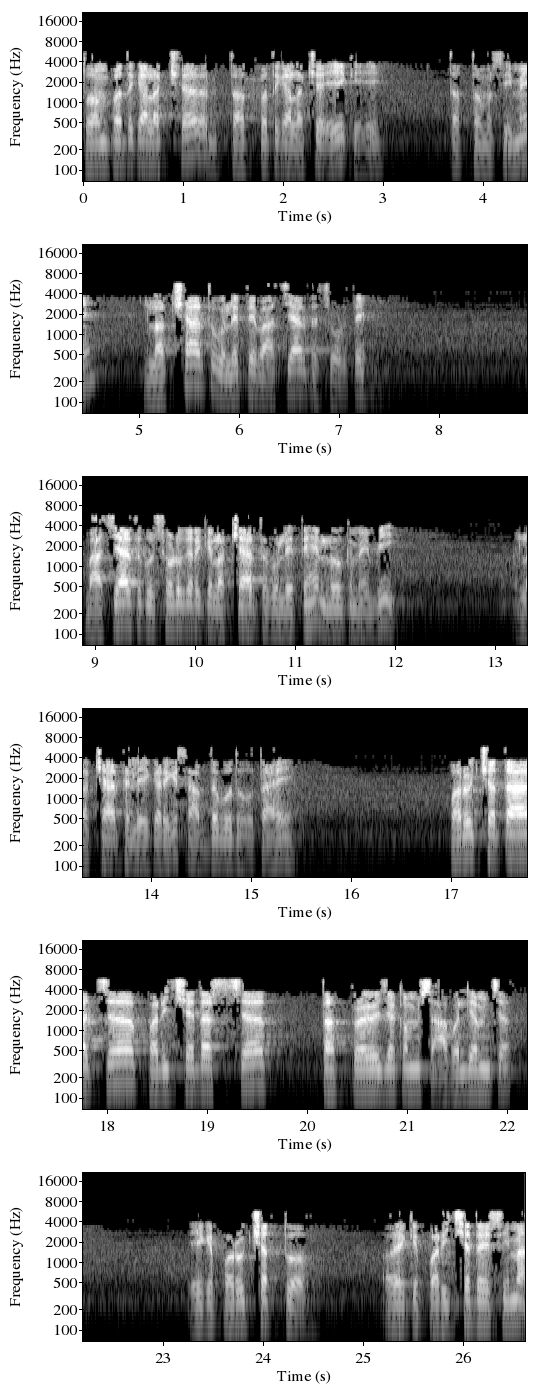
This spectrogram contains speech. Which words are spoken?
तो पद का लक्ष्य तत्पद का लक्ष्य एक है। तत्वमसी में लक्ष्यार्थ को लेते वाच्यार्थ छोड़ते हैं। वाच्यार्थ को छोड़ करके लक्ष्यार्थ को लेते हैं, लोक में भी लक्ष्यार्थ लेकर के शाब्द बोध होता है। परोक्षता च परिच्छेद तत्प्रयोजकम सावल्यम च। एक परोक्षत्व और एक परिच्छेद सीमा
